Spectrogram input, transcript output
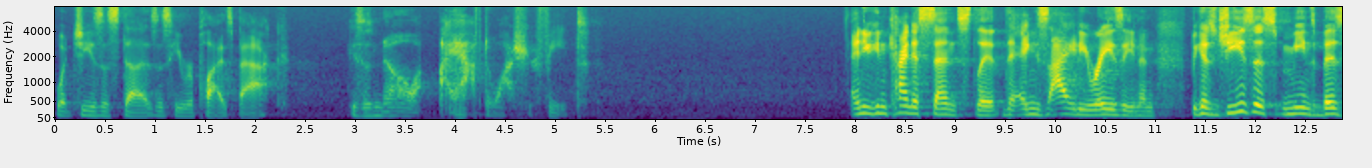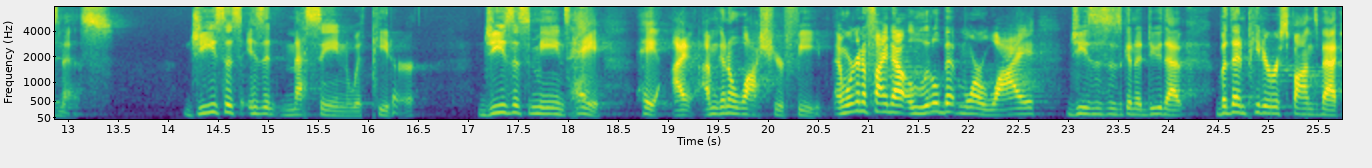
what Jesus does is he replies back. He says, "No, I have to wash your feet." And you can kind of sense the, the anxiety raising, and because Jesus means business. Jesus isn't messing with Peter. Jesus means, hey, hey, I, I'm gonna wash your feet. And we're gonna find out a little bit more why Jesus is gonna do that. But then Peter responds back,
